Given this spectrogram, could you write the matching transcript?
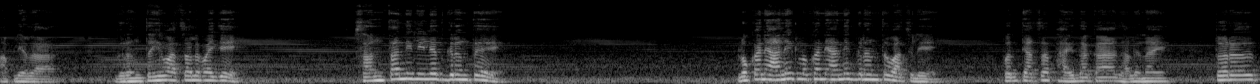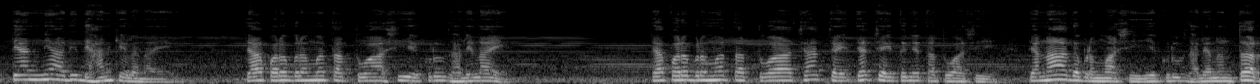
आपल्याला ग्रंथही वाचायला पाहिजे. संतांनी लिहिलेत ग्रंथ आहे. लोकांनी अनेक लोकांनी अनेक ग्रंथ वाचले पण त्याचा फायदा का झाला नाही? तर त्यांनी आधी ध्यान केलं नाही. त्या परब्रह्म तत्वाशी एकरूप झाले नाही. त्या परब्रह्म तत्वाच्या चै त्या चैतन्य तत्वाशी त्या नाद ब्रह्माशी एकरूप झाल्यानंतर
